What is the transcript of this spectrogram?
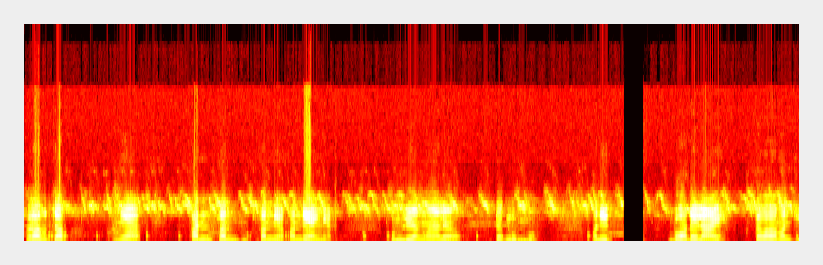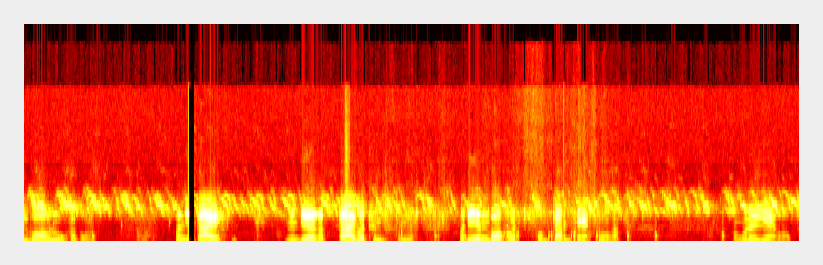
เวลาผมจับ เนี่ยพันพันพันเนี่ย พันแดงเนี่ย ผมเลี้ยงมาแล้วจักรุ่นบุมันนี่เบาะได้หลาย แต่ว่ามันสิบ่เอาลูกครับผม มันสิตายนี่เดียวก็ตายเบิดถึงพอดีมันเบาะเบิด ผมจำแปดตัวครับ ผมก็ได้แยกออกไป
